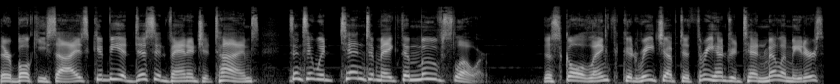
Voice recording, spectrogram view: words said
Their bulky size could be a disadvantage at times since it would tend to make them move slower. The skull length could reach up to 310 millimeters,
